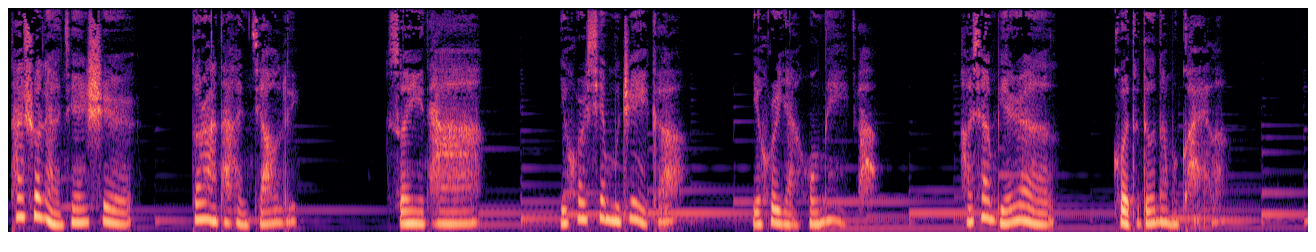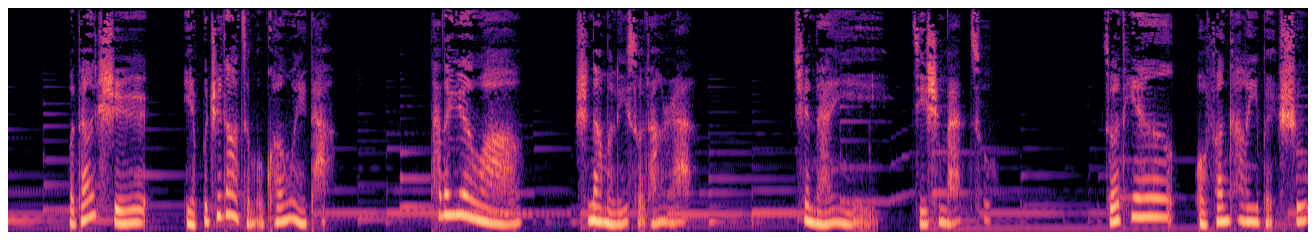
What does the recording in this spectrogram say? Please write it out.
他说两件事都让他很焦虑，所以他一会儿羡慕这个，一会儿眼红那个，好像别人过得都那么快乐。我当时也不知道怎么宽慰他。他的愿望是那么理所当然，却难以及时满足。昨天我翻看了一本书，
